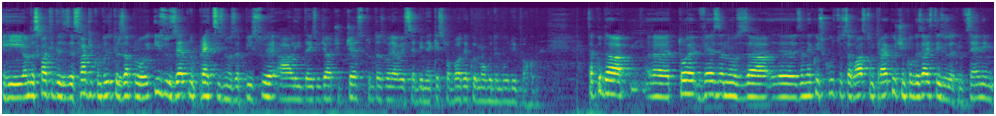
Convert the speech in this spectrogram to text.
I onda shvatite da svaki kompozitor zapravo izuzetno precizno zapisuje, ali da izvođači često dozvoljavaju sebi neke slobode koje mogu da budu i pogubne. Tako da, e, to je vezano za, e, za neko iskustvo sa Vlastom Trajkovićem, koga zaista izuzetno cenim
